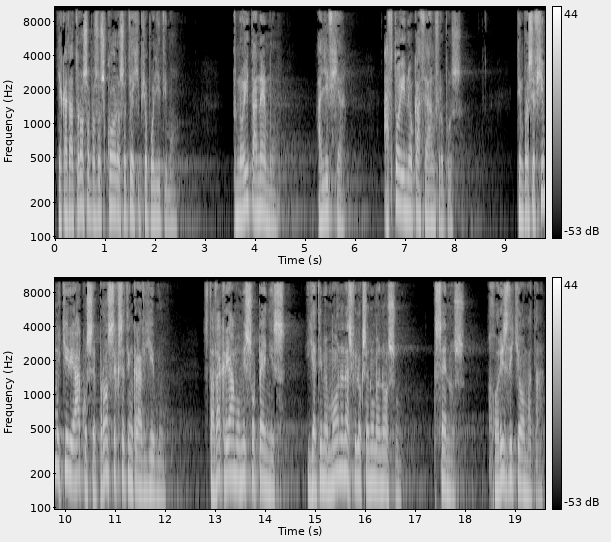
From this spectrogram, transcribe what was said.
και κατατρώσω όπως ο σκόρος ότι έχει πιο πολύτιμο. Πνοή τα ναι μου. Αλήθεια. Αυτό είναι ο κάθε άνθρωπος. Την προσευχή μου Κύριε άκουσε, πρόσεξε την κραυγή μου. Στα δάκρυά μου μη σωπαίνεις, γιατί είμαι μόνο ένας φιλοξενούμενός σου. Ξένος, χωρίς δικαιώματα,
